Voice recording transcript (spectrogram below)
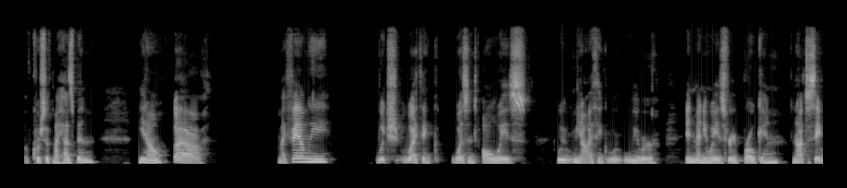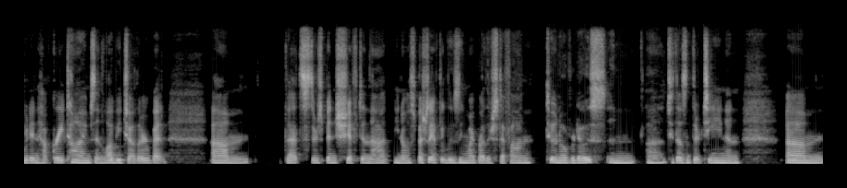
of course, with my husband, you know, uh, my family, which I think wasn't always, we, you know, I think we, we were in many ways very broken. Not to say we didn't have great times and love each other, but um, that's there's been shift in that, you know, especially after losing my brother Stefan to an overdose in uh, 2013, and um,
